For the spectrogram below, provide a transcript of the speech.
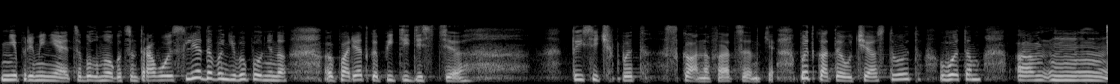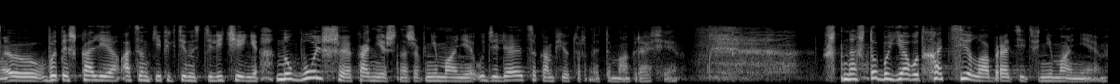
не применяется. Было много центровое исследований, выполнено э, порядка 50 тысяч ПЭТ-сканов и оценки. ПЭТ-КТ участвуют в, этом, э, в этой шкале оценки эффективности лечения, но большее, конечно же, внимание уделяется компьютерной томографии на что бы я вот хотела обратить внимание.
